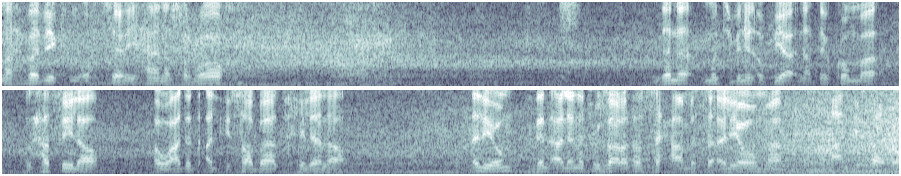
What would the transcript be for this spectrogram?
مرحبا بك الأخت ريحان الصروخ إذا متبعين الأوفياء نعطيكم الحصيلة أو عدد الإصابات خلال اليوم. إذا أعلنت وزارة الصحة مساء اليوم عن إصابة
